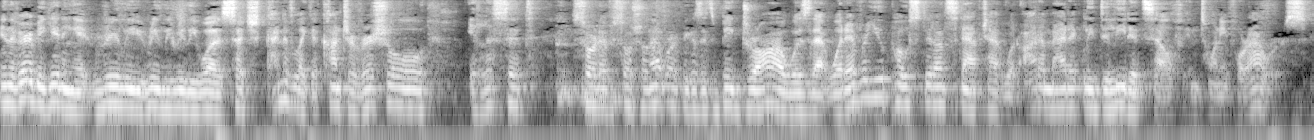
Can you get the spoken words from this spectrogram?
In the very beginning, it really, really, really was such kind of like a controversial, illicit sort of social network because its big draw was that whatever you posted on Snapchat would automatically delete itself in 24 hours.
